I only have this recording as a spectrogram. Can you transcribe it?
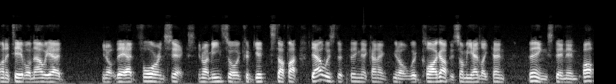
on a table, now we had, you know, they had four and six. You know what I mean? So it could get stuff out. That was the thing that kind of you know would clog up. If somebody had like ten things, then then oh,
